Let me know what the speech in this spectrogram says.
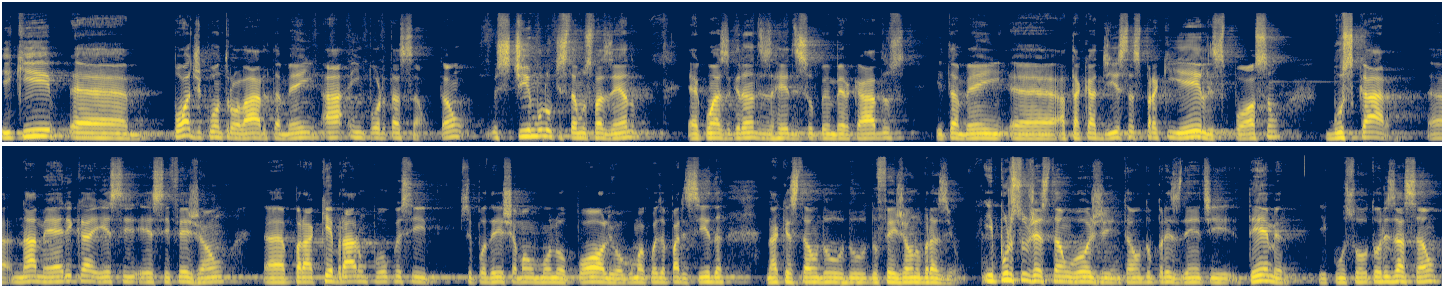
e que é, pode controlar também a importação. Então, o estímulo que estamos fazendo é com as grandes redes de supermercados e também é, atacadistas para que eles possam buscar é, na América esse, esse feijão é, para quebrar um pouco esse, se poderia chamar um monopólio, alguma coisa parecida na questão do, do, do feijão no Brasil. E por sugestão hoje, então, do presidente Temer e com sua autorização,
